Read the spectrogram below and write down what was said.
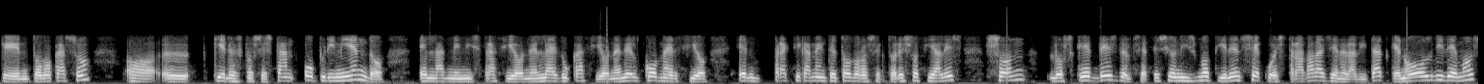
que en todo caso oh, quienes nos están oprimiendo en la administración, en la educación, en el comercio, en prácticamente todos los sectores sociales, son los que desde el secesionismo tienen secuestrada la Generalitat, que no olvidemos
